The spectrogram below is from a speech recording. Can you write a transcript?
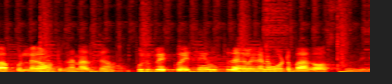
బాగా పుల్లగా ఉంటుందని అర్థం. పులుపు ఎక్కువైతే ఉప్పు తగలగానే ఊట బాగా వస్తుంది.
